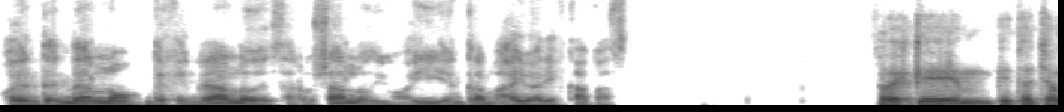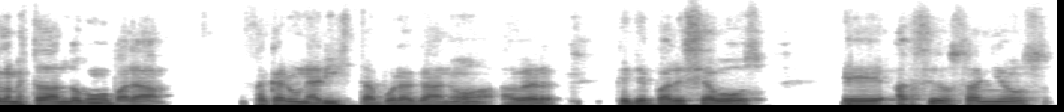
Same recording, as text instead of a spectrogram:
o de entenderlo, de generarlo, de desarrollarlo, digo, ahí entran, hay varias capas. Sabes que, esta charla me está dando como para sacar una arista por acá, ¿no? A ver qué te parece a vos. Eh, hace dos años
